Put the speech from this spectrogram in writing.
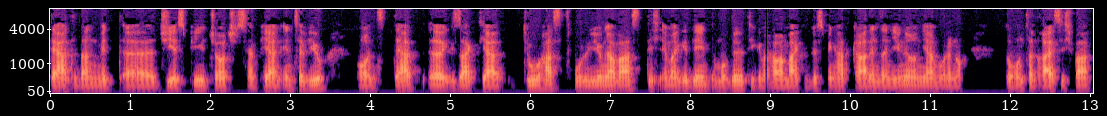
Der hatte dann mit äh, GSP, George St. Pierre, ein Interview und der hat äh, gesagt, ja, du hast, wo du jünger warst, dich immer gedehnt und Mobility gemacht. Aber Michael Bisping hat gerade in seinen jüngeren Jahren, wo er noch so unter 30 war,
